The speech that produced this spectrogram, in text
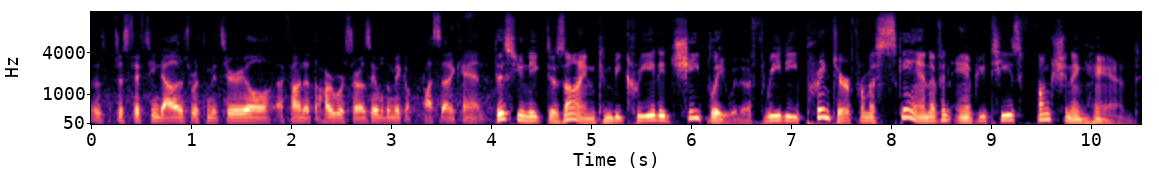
It was just $15 worth of material I found at the hardware store. I was able to make a prosthetic hand. This unique design can be created cheaply with a 3D printer from a scan of an amputee's functioning hand.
